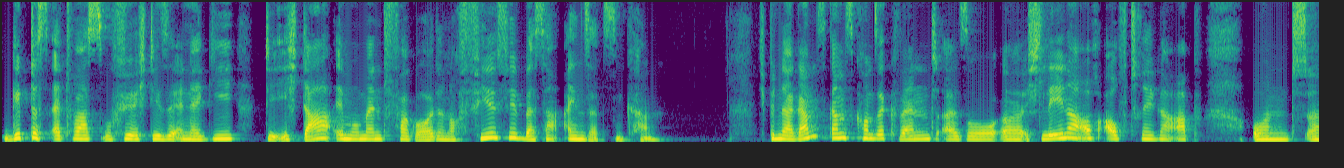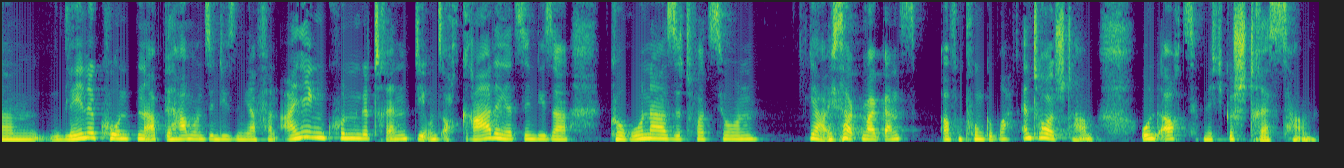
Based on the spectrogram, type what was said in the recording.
gibt es etwas, wofür ich diese Energie, die ich da im Moment vergeude, noch viel, viel besser einsetzen kann? Ich bin da ganz, ganz konsequent. Also äh, ich lehne auch Aufträge ab und ähm, lehne Kunden ab. Wir haben uns in diesem Jahr von einigen Kunden getrennt, die uns auch gerade jetzt in dieser Corona-Situation, ja, ich sag mal ganz auf den Punkt gebracht, enttäuscht haben und auch ziemlich gestresst haben.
